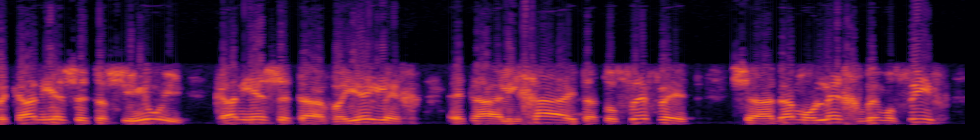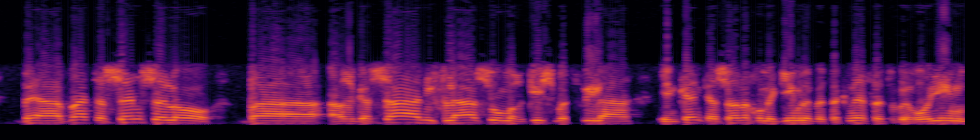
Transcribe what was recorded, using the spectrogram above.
וכאן יש את השינוי, כאן יש את ה"וילך", את ההליכה, את התוספת, שהאדם הולך ומוסיף באהבת השם שלו, בהרגשה הנפלאה שהוא מרגיש בתפילה. אם כן, כאשר אנחנו מגיעים לבית הכנסת ורואים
